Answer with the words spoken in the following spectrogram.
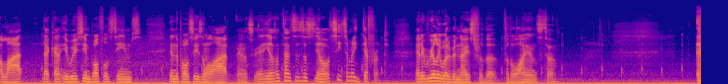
a lot. That kind of you know, we've seen both those teams in the postseason a lot, and, and you know sometimes it's just you know let's see somebody different. And it really would have been nice for the for the Lions to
